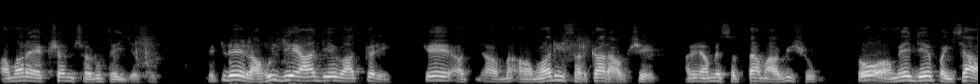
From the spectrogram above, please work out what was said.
અમારા એક્શન શરૂ થઈ જશે. એટલે રાહુલજી આ જે વાત કરી કે અમારી સરકાર આવશે અને અમે સત્તામાં આવીશું, તો અમે જે પૈસા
